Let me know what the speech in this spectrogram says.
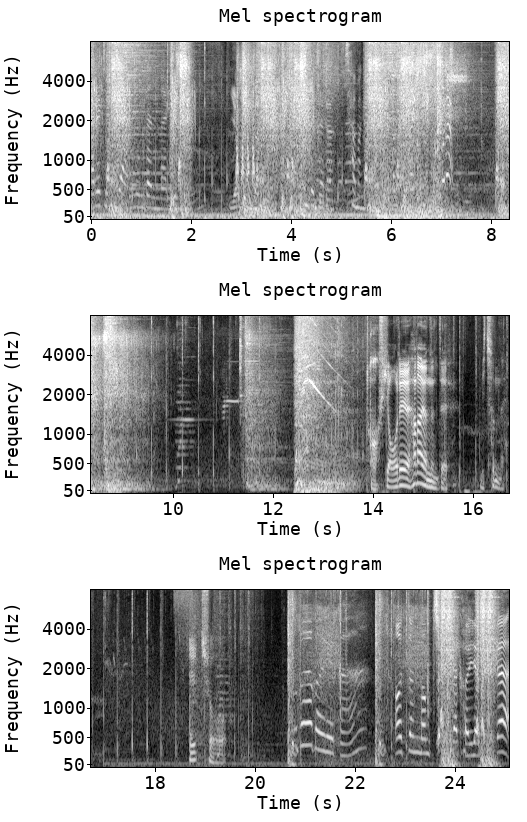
말을 듣지 않는단 말이지. 생존자가 사망했습니다. 어, 열에 하나였는데 미쳤네. 1초. 누가 걸릴까? 어떤 멍청이가 걸렸을까?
